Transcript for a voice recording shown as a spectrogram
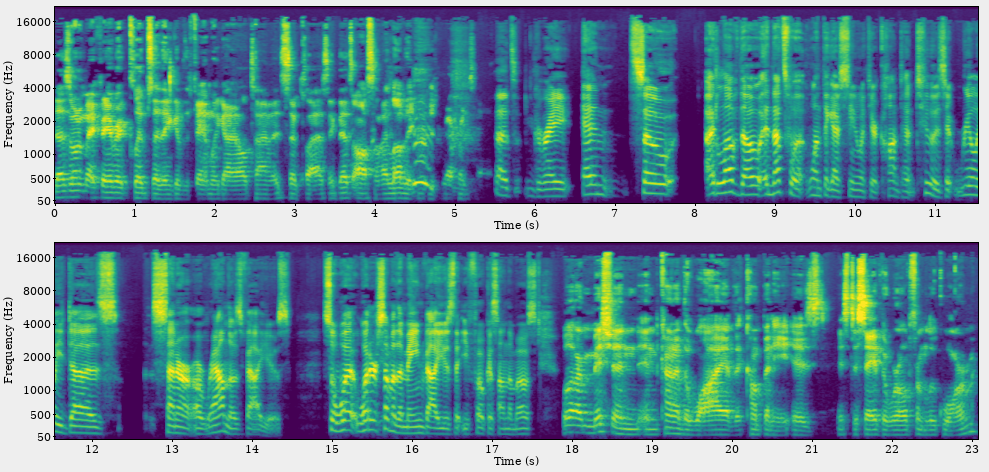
that's one of my favorite clips. I think of the Family Guy all time. It's so classic. That's awesome. I love that you just referenced that. That's great. And so I love though, and that's what one thing I've seen with your content too is it really does center around those values. So what what are some of the main values that you focus on the most? Well, our mission and kind of the why of the company is is to save the world from lukewarm.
